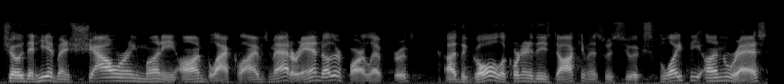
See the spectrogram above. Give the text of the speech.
showed that he had been showering money on Black Lives Matter and other far left groups. Uh, the goal, according to these documents, was to exploit the unrest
